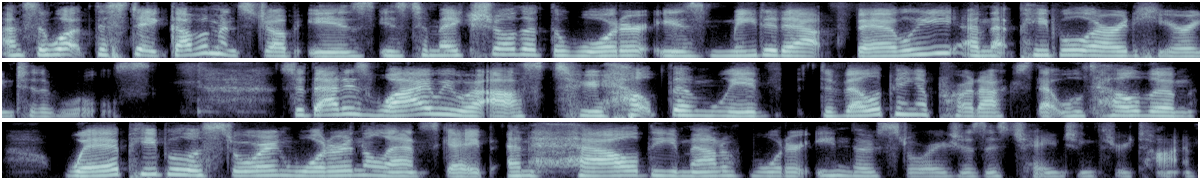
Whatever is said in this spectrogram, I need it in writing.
And so what the state government's job is, is to make sure that the water is meted out fairly and that people are adhering to the rules. So that is why we were asked to help them with developing a product that will tell them where people are storing water in the landscape and how the amount of water in those storages is changing through time.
